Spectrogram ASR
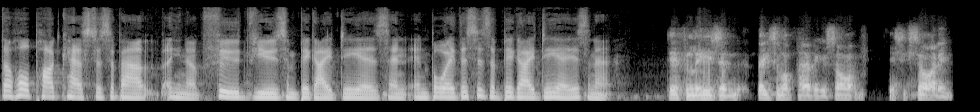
The whole podcast is about, you know, food views and big ideas. And, and boy, this is a big idea, isn't it? Definitely is. And thanks a lot for having us on. It's exciting.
